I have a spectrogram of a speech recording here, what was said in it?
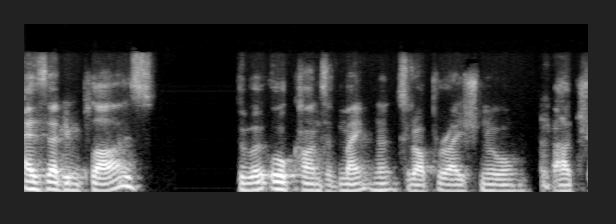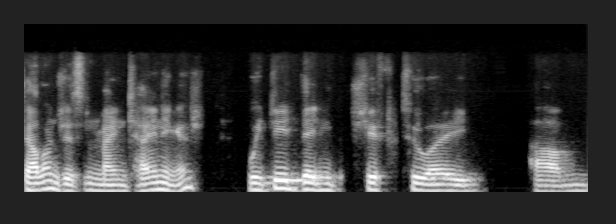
as that implies, there were all kinds of maintenance and operational uh, challenges in maintaining it. We did then shift to a um,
